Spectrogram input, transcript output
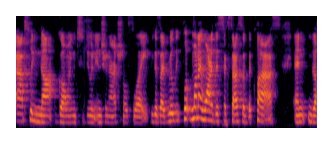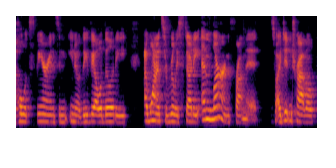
absolutely not going to do an international flight because I really, one, I wanted the success of the class and the whole experience and, you know, the availability. I wanted to really study and learn from it. So I didn't travel.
